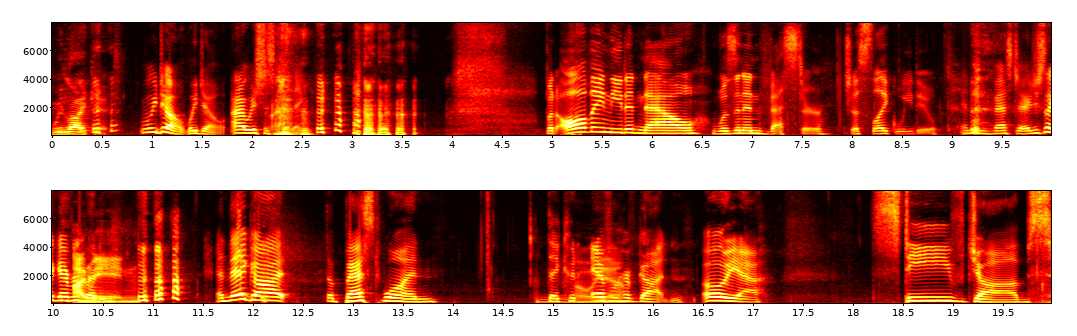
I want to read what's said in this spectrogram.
We like it. we don't. We don't. I was just kidding. But all they needed now was an investor, just like we do. An investor, just like I everybody. mean, and they got the best one they could Oh, ever yeah. have gotten. Oh yeah, Steve Jobs.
